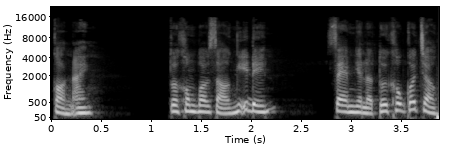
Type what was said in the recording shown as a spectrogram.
Còn anh, tôi không bao giờ nghĩ đến, xem như là tôi không có chồng.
